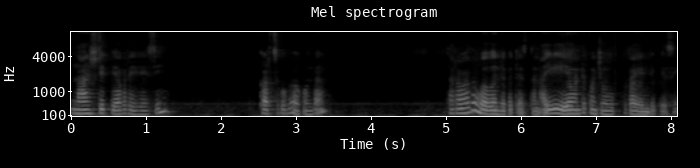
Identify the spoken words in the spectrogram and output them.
నాన్ స్టిక్ పేపర్ వేసేసి ఖర్చుకుపోకుండా తర్వాత ఓవెన్లో పెట్టేస్తాను. అవి ఏమంటే కొంచెం ఉప్పుతాయని చెప్పేసి.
